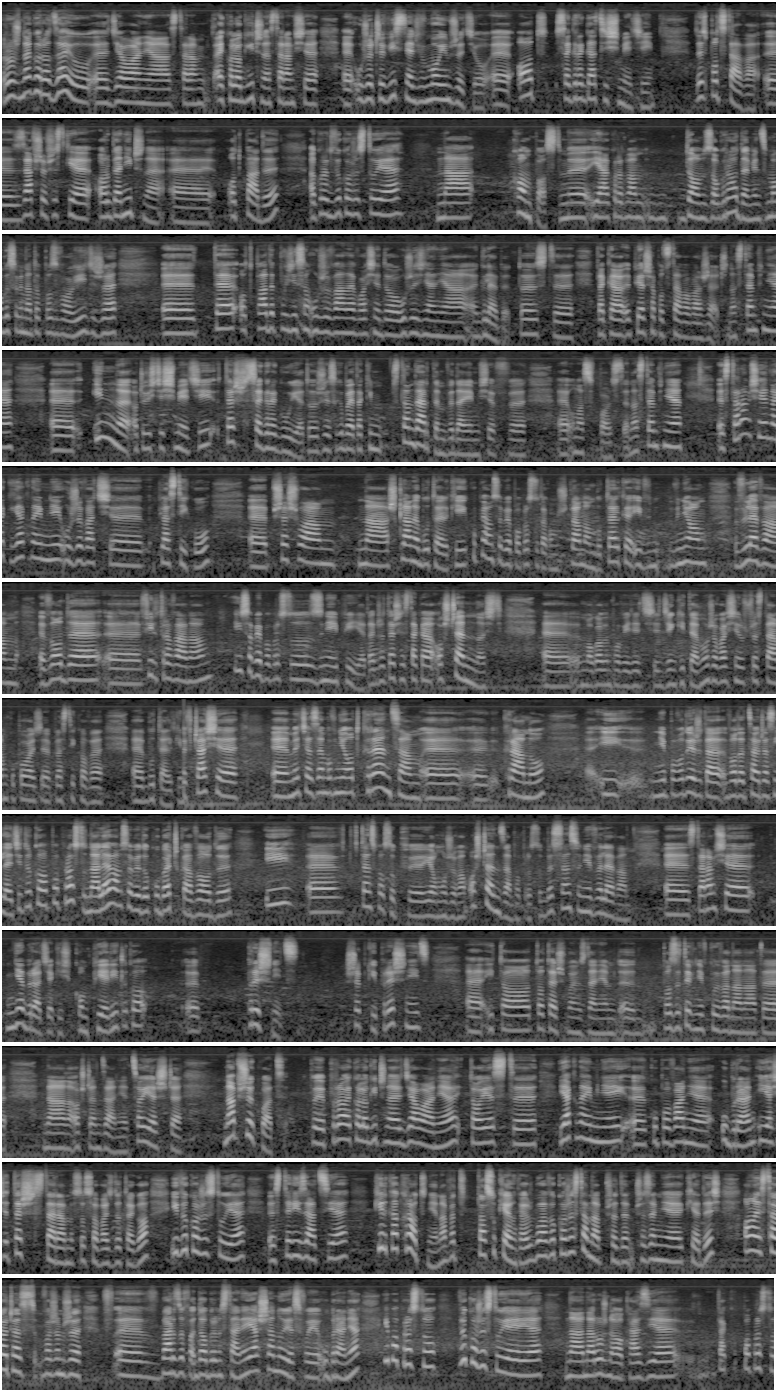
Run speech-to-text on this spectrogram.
Różnego rodzaju e, działania staram, ekologiczne staram się e, urzeczywistniać w moim życiu. E, Od segregacji śmieci. To jest podstawa. Zawsze wszystkie organiczne odpady akurat wykorzystuję na kompost. My, ja akurat mam dom z ogrodem, więc mogę sobie na to pozwolić, że te odpady później są używane właśnie do użyźniania gleby. To jest e, taka pierwsza podstawowa rzecz. Następnie e, inne oczywiście śmieci też segreguję. To już jest chyba takim standardem, wydaje mi się, w, e, u nas w Polsce. Następnie e, staram się jednak jak najmniej używać e, plastiku. E, Przeszłam na szklane butelki. Kupiłam sobie po prostu taką szklaną butelkę i w, w nią wlewam wodę e, filtrowaną i sobie po prostu z niej piję. Także też jest taka oszczędność, e, mogłabym powiedzieć, dzięki temu, że właśnie już przestałam kupować e, plastikowe e, butelki. W czasie e, mycia zębów nie odkręcam e, e, kranu, i nie powoduje, że ta woda cały czas leci, tylko po prostu nalewam sobie do kubeczka wody i e, w ten sposób ją używam. Oszczędzam po prostu, bez sensu nie wylewam. E, Staram się nie brać jakiejś kąpieli, tylko e, prysznic. Szybki prysznic i to, to też moim zdaniem pozytywnie wpływa na, na, te, na, na oszczędzanie. Co jeszcze? Na przykład proekologiczne działanie to jest e, jak najmniej e, kupowanie ubrań i ja się też staram stosować do tego i wykorzystuję e, stylizację kilkakrotnie. Nawet ta sukienka już była wykorzystana przede, przeze mnie kiedyś. Ona jest cały czas, uważam, że w, w bardzo dobrym stanie. Ja szanuję swoje ubrania i po prostu wykorzystuję je na, na różne okazje. Tak po prostu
